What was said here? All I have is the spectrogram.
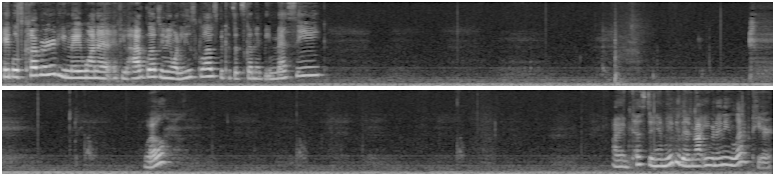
table's covered. You may want to, if you have gloves, you may want to use gloves because it's going to be messy. Well, I am testing and maybe there's not even any left here.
